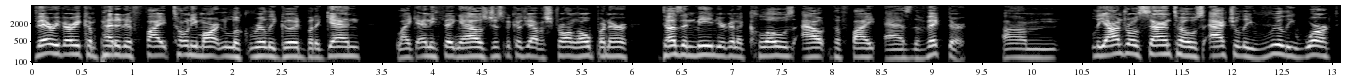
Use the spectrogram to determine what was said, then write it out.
very very competitive fight. Tony Martin looked really good, but again, like anything else, just because you have a strong opener doesn't mean you're going to close out the fight as the victor. Um, Leandro Santos actually really worked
